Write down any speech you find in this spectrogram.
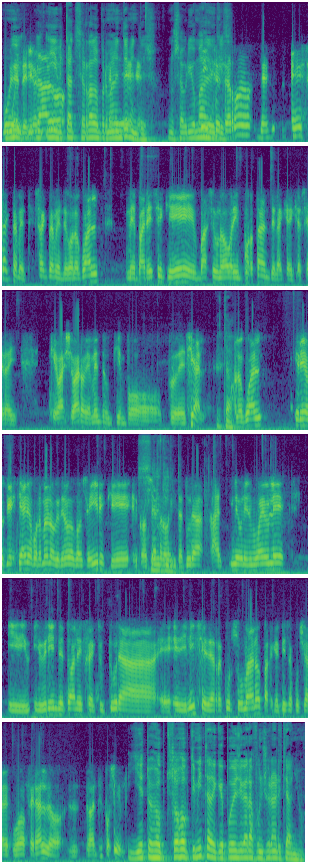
Muy, deteriorado. Y está cerrado permanentemente eso. No se abrió más sí, de se que... cerró exactamente, exactamente. Con lo cual me parece que va a ser una obra importante la que hay que hacer ahí, que va a llevar obviamente un tiempo prudencial. Está. Con lo cual creo que este año por lo menos lo que tenemos que conseguir es que el Consejo de la Legislatura alquile un inmueble y, y, brinde toda la infraestructura eh, edilicia y de recursos humanos para que empiece a funcionar el juzgado federal lo, lo antes posible. ¿Y esto es, sos optimista de que puede llegar a funcionar este año?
